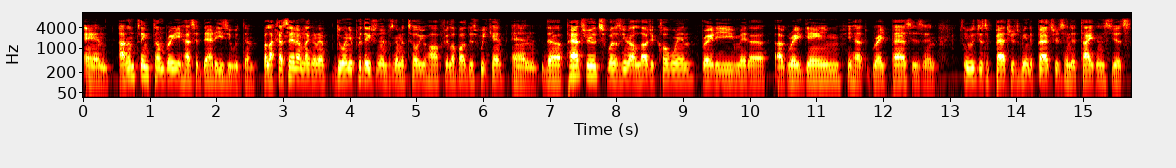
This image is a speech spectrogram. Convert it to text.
and I don't think Tom Brady has it that easy with them. But like I said, I'm not gonna do any predictions. I'm just gonna tell you how I feel about this weekend. And the Patriots was, you know, a logical win. Brady made a, a great game. He had great passes, and it was just the Patriots being the Patriots and the Titans just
